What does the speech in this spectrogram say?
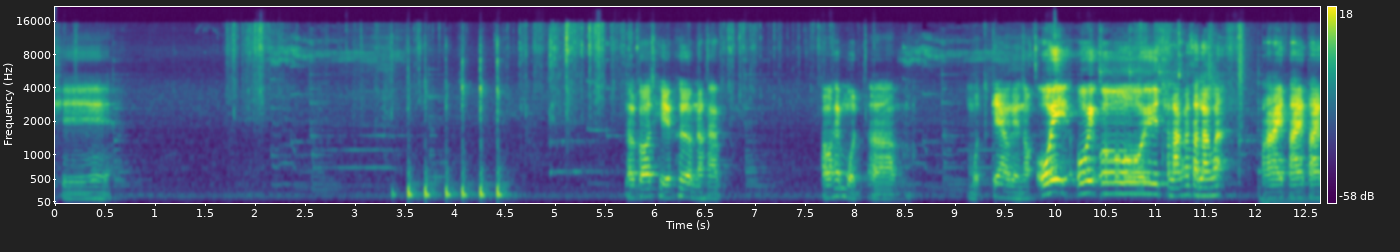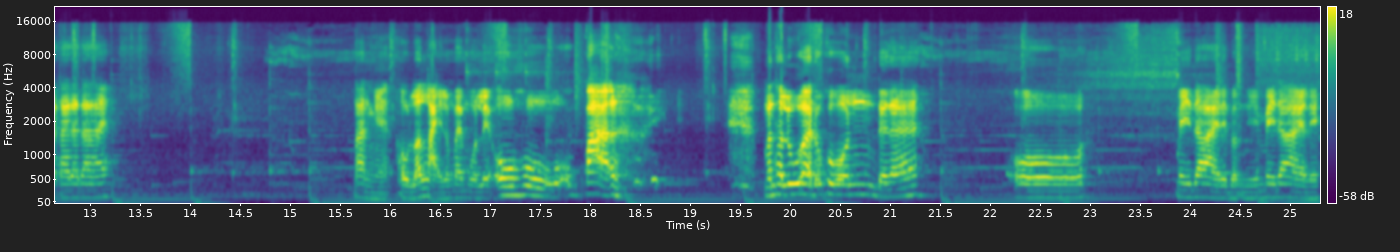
เค แล้วก็เทเพิ่มนะครับ เอาให้หมดอ่าหมดแก้วเลยเนาะ โอ้ยโอ้ยโอ้ยทะลักละทะลักละตายตายตายตายตายตายนั่นไง เอาแล้วไหลลงไปหมดเลย โอ้โหป้ามันทะลุอะทุกคน เดี๋ยวนะ โอ้ ไม่ได้เลยแบบนี้ไม่ได้เลย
